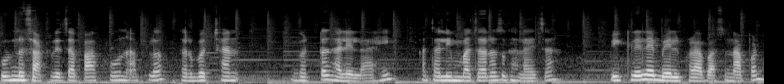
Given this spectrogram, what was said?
पूर्ण साखरेचा पाक होऊन आपलं सरबत छान घट्ट झालेलं आहे. आता लिंबाचा रस घालायचा. पिकलेल्या बेलफळापासून आपण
